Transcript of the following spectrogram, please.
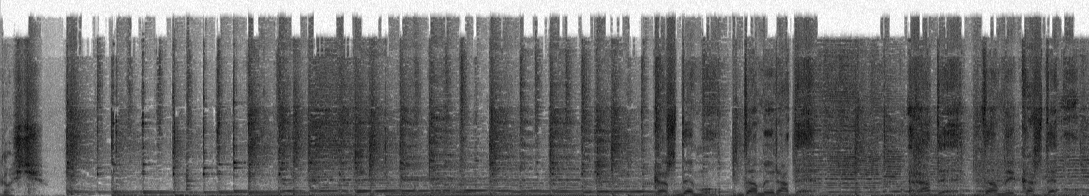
gość. Każdemu damy radę. Radę damy każdemu.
